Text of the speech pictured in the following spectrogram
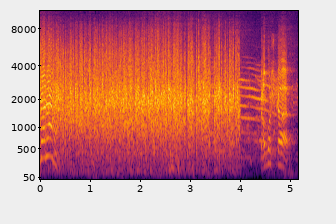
জানাবে। নমস্কার।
